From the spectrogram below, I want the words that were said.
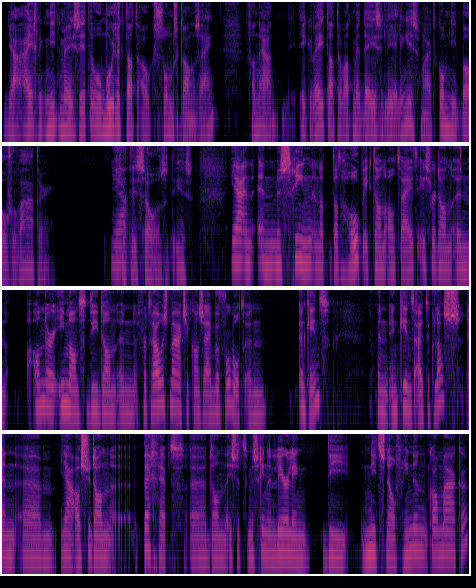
ja, eigenlijk niet mee zitten, hoe moeilijk dat ook soms kan zijn. Van ja, ik weet dat er wat met deze leerling is, maar het komt niet boven water. Ja. Dat is zoals het is. Ja, en, en misschien, en dat, dat hoop ik dan altijd, is er dan een ander iemand die dan een vertrouwensmaatje kan zijn. Bijvoorbeeld een, een kind. Een, een kind uit de klas. En ehm, ja, als je dan eh, pech hebt, uh, dan is het misschien een leerling die niet snel vrienden kan maken.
